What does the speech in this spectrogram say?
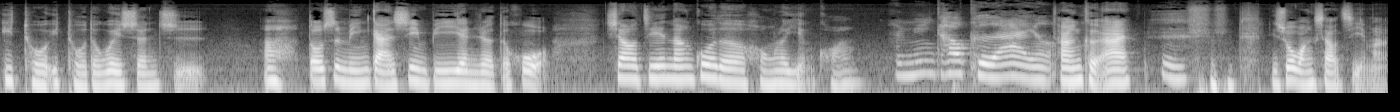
一坨一坨的卫生纸，啊，都是敏感性鼻炎惹的祸。小杰难过的红了眼眶。你好可爱哦！他很可爱。嗯，你说王小杰嘛？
